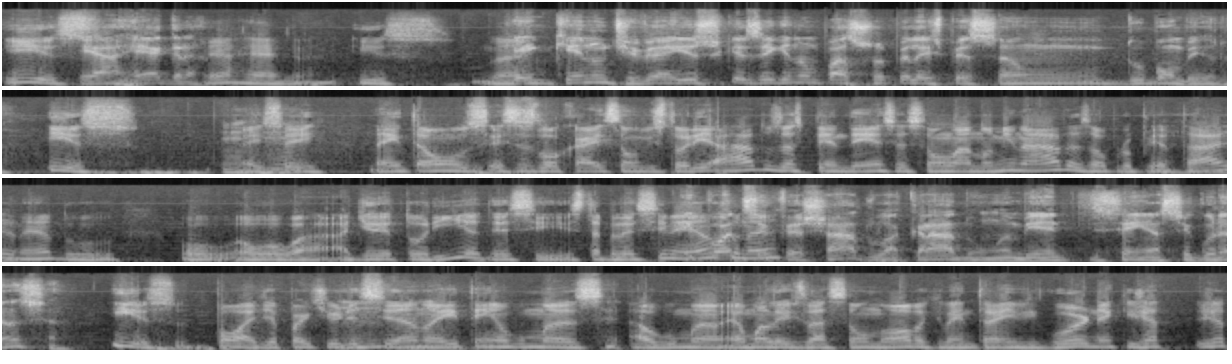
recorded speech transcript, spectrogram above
Isso. É a regra. É a regra, isso. né? Quem, quem não tiver isso quer dizer que não passou pela inspeção do bombeiro. Isso. Uhum. É isso aí. né? Então, os- esses locais são vistoriados, as pendências são lá nominadas ao proprietário, né? Do, ou, ou a, a diretoria desse estabelecimento. E pode né? ser fechado, lacrado, um ambiente sem a segurança? Isso, pode. A partir desse Uhum. ano aí tem algumas, alguma, é uma legislação nova que vai entrar em vigor, né? Que já, já,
